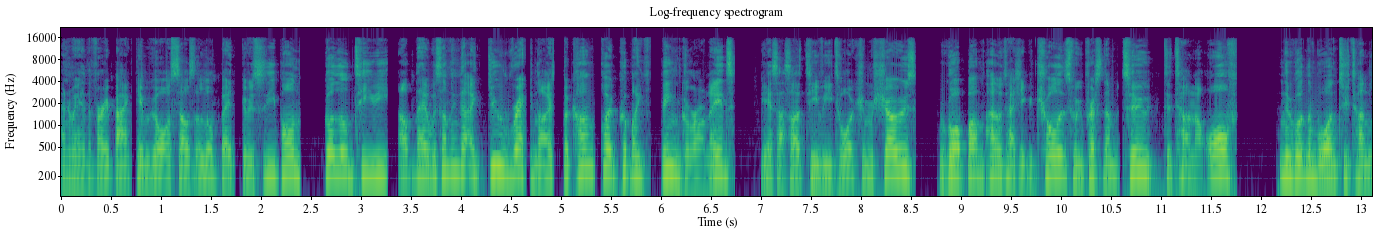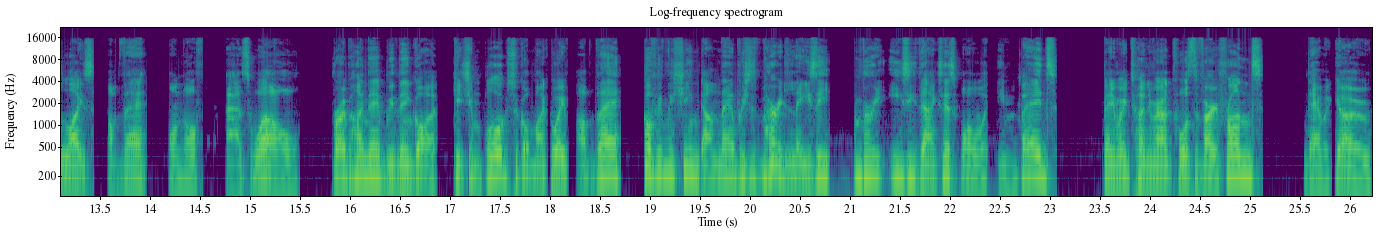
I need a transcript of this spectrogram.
Anyway, at the very back here, we got ourselves a little bed to go sleep on. Got a little TV up there with something that I do recognise, but can't quite put my finger on it. Yes, that's our TV to watch some shows. We've got a button panel to actually control it, so we press number 2 to turn it off. And then we've got number 1 to turn the lights up there on off as well. Right behind there, we then got a kitchen block, so we've got microwave up there, coffee machine down there, which is very lazy and very easy to access while we're in bed. Anyway, turning around towards the very front, there we go.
